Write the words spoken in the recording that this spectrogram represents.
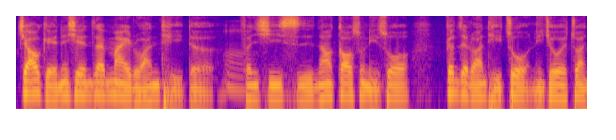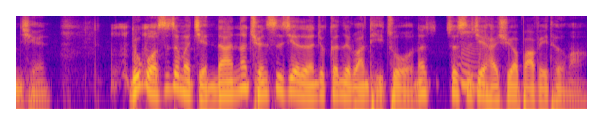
交给那些在卖软体的分析师，然后告诉你说。跟着软体做，你就会赚钱。如果是这么简单，那全世界的人就跟着软体做，那这世界还需要巴菲特吗？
